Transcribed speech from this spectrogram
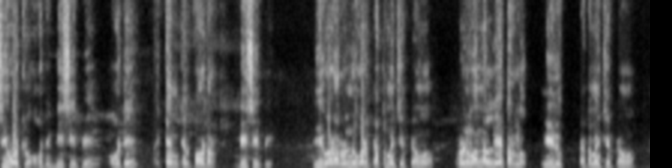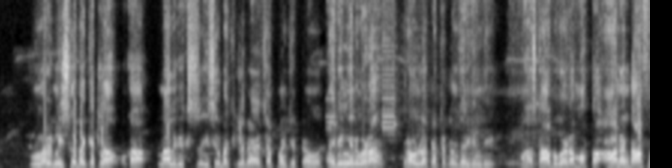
సీఓట్లు ఒకటి డీసీపీ ఒకటి కెమికల్ పౌడర్ డీసీపీ. ఇవి కూడా రెండు కూడా పెట్టమని చెప్పాము. రెండు వందల లీటర్లు నీళ్ళు పెట్టమని చెప్పాము. మరి ఇసుక బకెట్లో ఒక నాలుగు ఇసుక బకెట్లు చెప్పమని చెప్పాము. ఫైర్ ఇంజిన్ కూడా గ్రౌండ్లో పెట్టడం జరిగింది. మా స్టాఫ్ కూడా మొత్తం on and off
